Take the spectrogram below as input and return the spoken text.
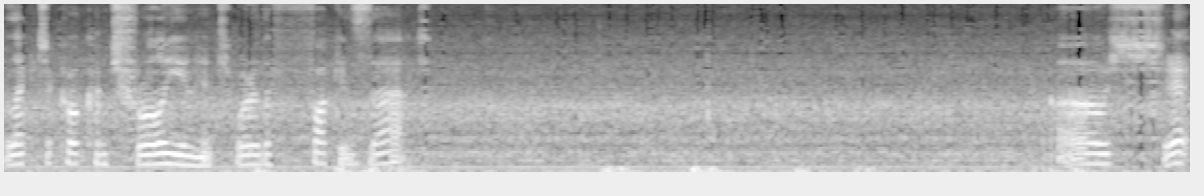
Electrical control unit. Where the fuck is that? Oh shit.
